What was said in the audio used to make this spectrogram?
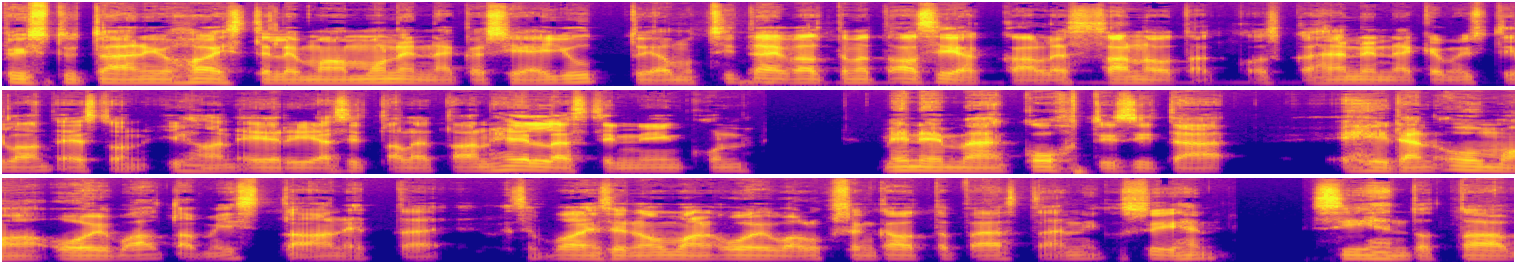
pystytään jo haistelemaan monennäköisiä juttuja, mutta sitä ei välttämättä asiakkaalle sanota, koska hänen näkemystilanteesta on ihan eri ja sitten aletaan hellästi niin kuin menemään kohti sitä heidän omaa oivaltamistaan, että vain sen oman oivalluksen kautta päästään niin kuin siihen, siihen tota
